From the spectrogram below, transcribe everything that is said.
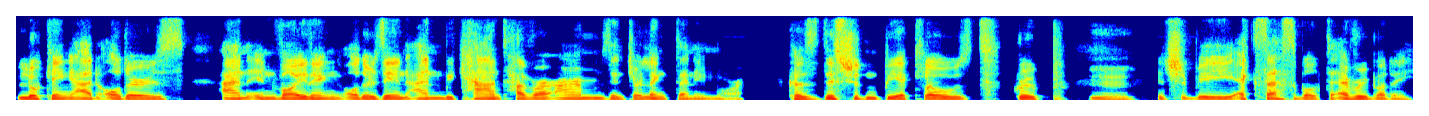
looking at others and inviting others in. And we can't have our arms interlinked anymore because this shouldn't be a closed group. Mm. It should be accessible to everybody.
